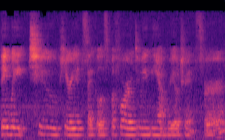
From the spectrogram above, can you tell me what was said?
they wait two period cycles before doing the embryo transfer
